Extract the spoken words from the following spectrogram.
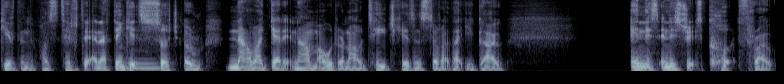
give them the positivity and i think it's Mm. such a now i get it now i'm older and i would teach kids and stuff like that you go in this industry it's cutthroat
